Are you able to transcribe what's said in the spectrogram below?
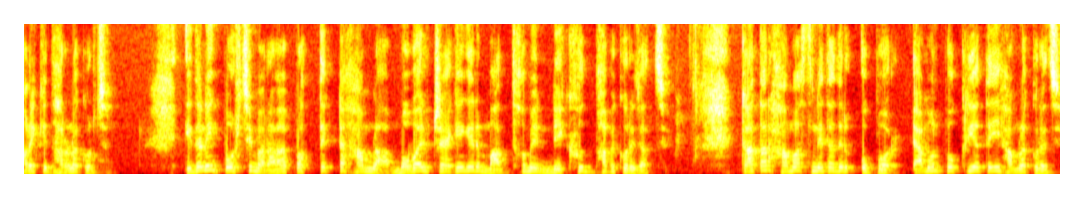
অনেকে ধারণা করছেন। ইদানিং পশ্চিমারা প্রত্যেকটা হামলা মোবাইল ট্র্যাকিংয়ের মাধ্যমে নিখুঁতভাবে করে যাচ্ছে। কাতার হামাস নেতাদের উপর এমন প্রক্রিয়াতেই হামলা করেছে।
